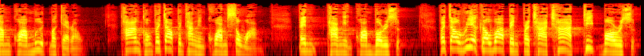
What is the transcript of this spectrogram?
นำความมืดมาแก่เรา ทางของพระเจ้าเป็นทางแห่งความสว่าง เป็นทางแห่งความบริสุทธิ์ พระเจ้าเรียกเราว่าเป็นประชาชาติที่บริสุทธิ์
